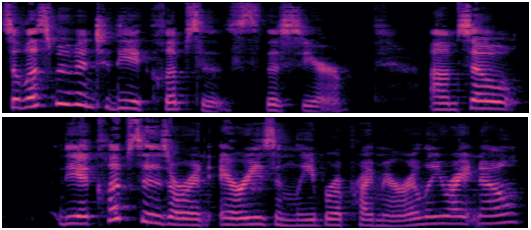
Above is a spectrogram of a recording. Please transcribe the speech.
So, let's move into the eclipses this year. Um, so, the eclipses are in Aries and Libra primarily right now.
